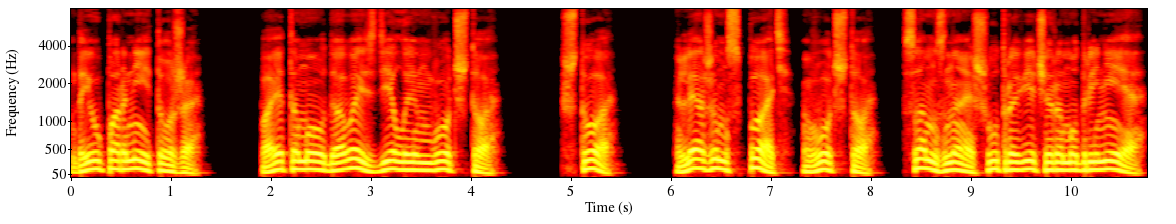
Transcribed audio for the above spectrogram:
да и у парней тоже. Поэтому давай сделаем вот что». «Что?» «Ляжем спать, вот что. Сам знаешь, утро вечера мудренее.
